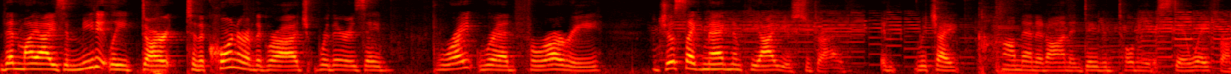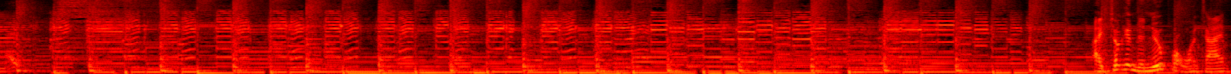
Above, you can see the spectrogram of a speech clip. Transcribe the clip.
then my eyes immediately dart to the corner of the garage where there is a bright red Ferrari, just like Magnum PI used to drive, which I commented on, and David told me to stay away from it. I took him to Newport one time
